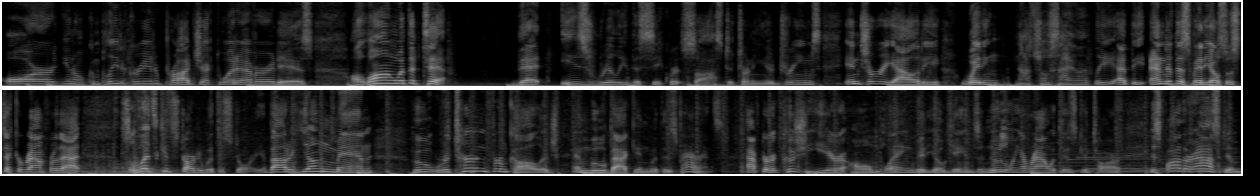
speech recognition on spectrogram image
or, you know, complete a creative project, whatever it is, along with the tip that is really the secret sauce to turning your dreams into reality, waiting not so silently at the end of this video. So stick around for that. So let's get started with the story about a young man who returned from college and moved back in with his parents. After a cushy year at home playing video games and noodling around with his guitar, his father asked him,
